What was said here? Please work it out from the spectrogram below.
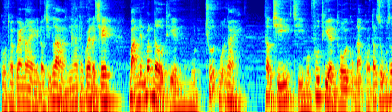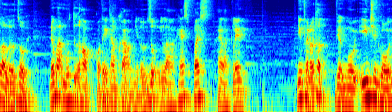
của thói quen này đó chính là như hai thói quen ở trên, bạn nên bắt đầu thiền một chút mỗi ngày. Thậm chí chỉ một phút thiền thôi cũng đã có tác dụng rất là lớn rồi. Nếu bạn muốn tự học có thể tham khảo những ứng dụng như là Headspace hay là Calm. Nhưng phải nói thật, việc ngồi im trên gối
